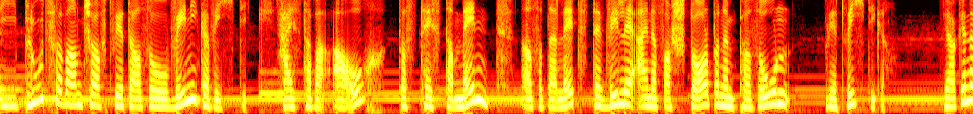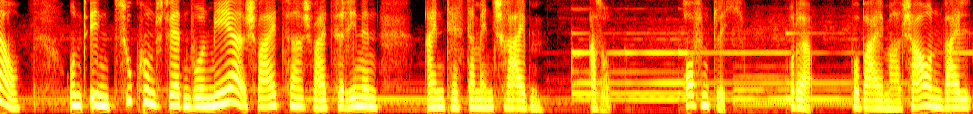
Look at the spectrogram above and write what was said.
Die Blutsverwandtschaft wird also weniger wichtig, heißt aber auch, das Testament, also der letzte Wille einer verstorbenen Person, wird wichtiger. Ja, genau. Und in Zukunft werden wohl mehr Schweizer, Schweizerinnen ein Testament schreiben. Also, hoffentlich. Oder Wobei mal schauen, weil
